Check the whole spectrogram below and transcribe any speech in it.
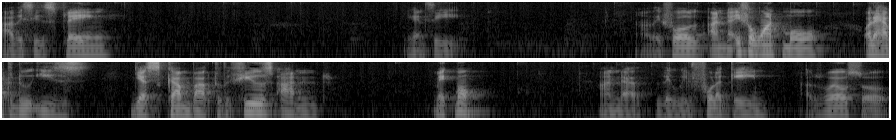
uh, this is playing. You can see uh, they fall. And uh, if I want more all I have to do is just come back to the fuse and make more. And uh, they will fall again as well. So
